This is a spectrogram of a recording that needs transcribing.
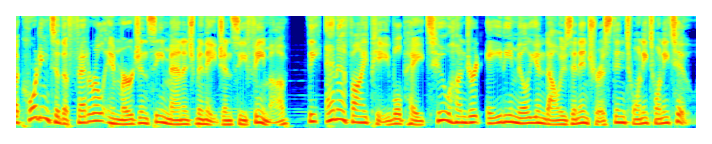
According to the Federal Emergency Management Agency, FEMA, the NFIP will pay $280 million in interest in 2022.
